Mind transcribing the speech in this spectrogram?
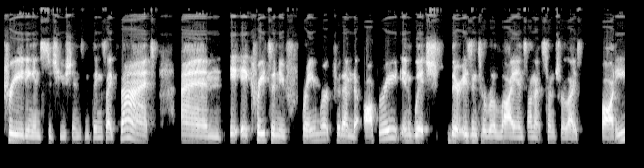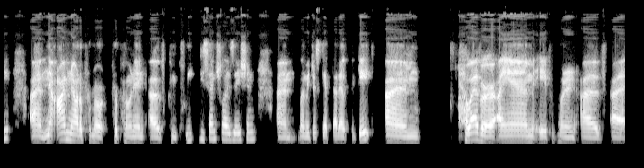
creating institutions and things like that, and it, it, creates a new framework for them to operate in which there isn't a reliance on that centralized body. Um, now, I'm not a proponent of complete decentralization. Um, let me just get that out the gate. Um, However, I am a proponent of uh,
